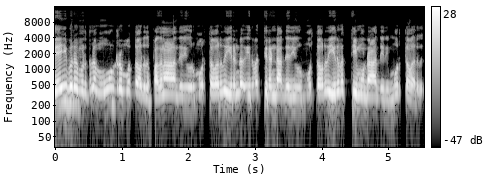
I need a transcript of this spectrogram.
தேய்பிர மூர்த்தத்துல மூன்று மூர்த்தம் வருது. பதினாலாம் தேதி ஒரு மூர்த்தம் வருது இரண்டு இருபத்தி ரெண்டாம் தேதி ஒரு மூர்த்தம் வருது இருபத்தி மூன்றாம் தேதி மூர்த்தம் வருது.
